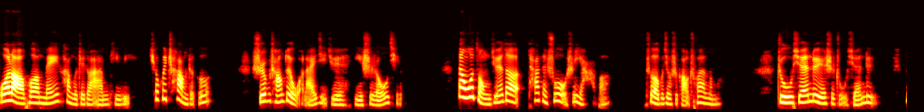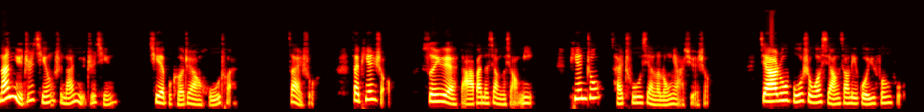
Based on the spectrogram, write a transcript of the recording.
我老婆没看过这段 MTV，却会唱着歌，时不常对我来几句以示柔情。但我总觉得她在说我是哑巴，这不就是搞串了吗？主旋律是主旋律，男女之情是男女之情，切不可这样胡传。再说，在片首，孙悦打扮的像个小蜜。片中才出现了聋哑学生。假如不是我想象力过于丰富，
